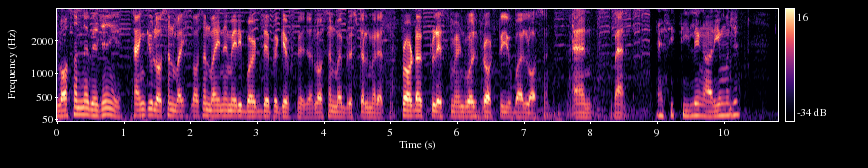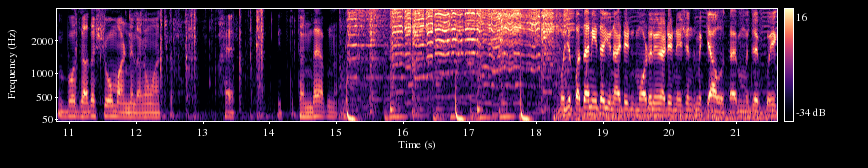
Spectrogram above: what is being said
लॉसन ने भेजे हैं ये। थैंक यू लॉसन भाई. लॉसन भाई ने मेरी बर्थडे पे गिफ्ट भेजा। लॉसन भाई ब्रिस्टल में रहते हैं। Product placement was brought to you by Lawson and Van ऐसी फीलिंग आ रही है मुझे। बहुत ज़्यादा शो मारने लगा हूँ आजकल। खैर, ये तो धंधा है अपना। मुझे पता नहीं था यूनाइटेड मॉडल यूनाइटेड नेशंस में क्या होता है। मुझे कोई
